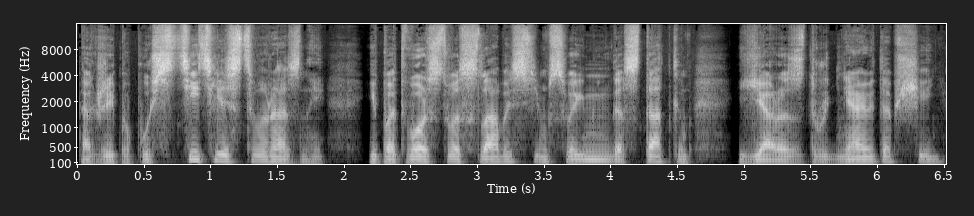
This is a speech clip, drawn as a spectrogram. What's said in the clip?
Также и попустительства разные, и потворство слабостям своим недостаткам я раздрудняют общение.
